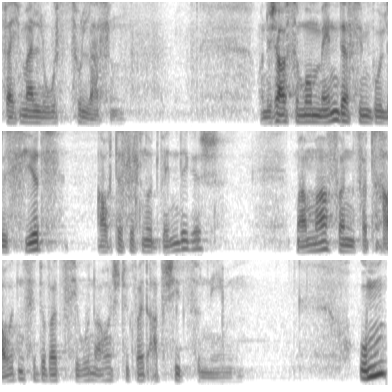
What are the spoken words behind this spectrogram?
vielleicht mal loszulassen. Und ist auch so ein Moment, der symbolisiert auch, dass es notwendig ist, Mama von vertrauten Situationen auch ein Stück weit Abschied zu nehmen, um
